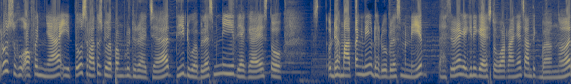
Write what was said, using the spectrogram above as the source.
Terus suhu ovennya itu 180 derajat di 12 menit ya, guys. Tuh. udah mateng ini udah 12 menit hasilnya kayak gini guys tuh warnanya cantik banget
